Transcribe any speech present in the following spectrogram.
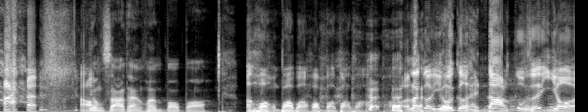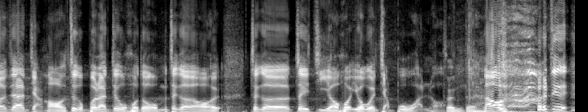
好，用砂糖换包包啊，换换包包，换包包包。那个有一个很大的故事，以后再讲哈。这个不然就活得我们这个哦，这个这一集哦会永远讲不完哦。真的。然后 这个，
